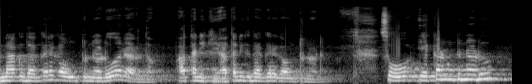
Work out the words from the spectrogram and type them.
నాకు దగ్గరగా ఉంటున్నాడు అని అర్థం. అతనికి అతనికి దగ్గరగా ఉంటున్నాడు. సో ఎక్కడ ఉంటున్నాడు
